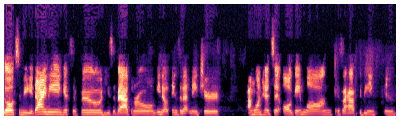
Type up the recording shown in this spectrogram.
go to media dining, get some food, use the bathroom, you know, things of that nature. I'm on headset all game long because I have to be in, in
